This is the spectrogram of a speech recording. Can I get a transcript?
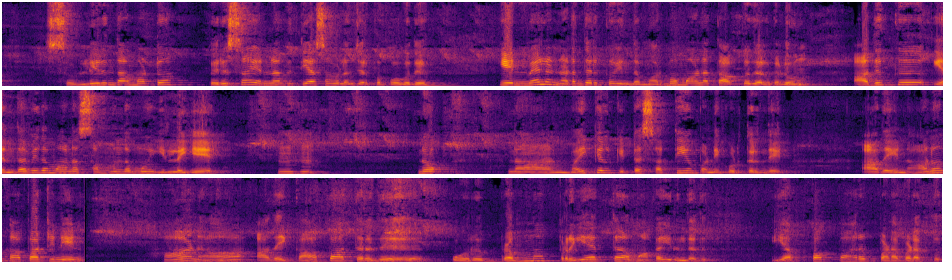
சொல்லியிருந்தா மட்டும் பெருசாக என்ன வித்தியாசம் விளைஞ்சிருக்க போகுது? என் மேலே நடந்திருக்கும் இந்த மர்மமான தாக்குதல்களும் அதுக்கு எந்த விதமான சம்பந்தமும் இல்லையே. ம் நோ நான் மைக்கேல் கிட்ட சத்தியம் பண்ணி கொடுத்திருந்தேன். அதை நானும் காப்பாற்றினேன். ஆனால் அதை காப்பாத்துறது ஒரு பிரம்ம பிரயத்தனமாக இருந்தது. எப்பப்பாரு படபடப்பு.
